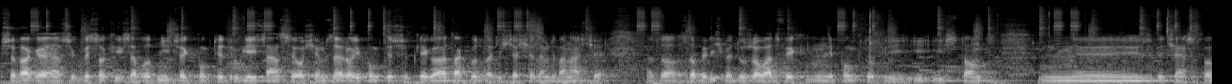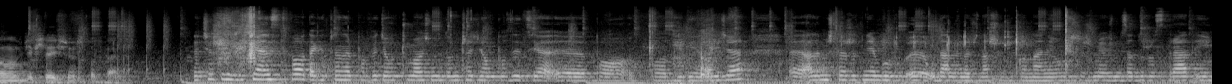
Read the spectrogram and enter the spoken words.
przewagę naszych wysokich zawodniczek, punkty drugiej szansy 8-0 i punkty szybkiego ataku 27-12. No to zdobyliśmy dużo łatwych mm, punktów i, i, i stąd mm, zwycięstwo w dzisiejszym spotkaniu. Cieszy zwycięstwo, tak jak trener powiedział, utrzymałyśmy tą trzecią pozycję y, po, po drugiej rundzie, y, ale myślę, że to nie był y, udany mecz w naszym wykonaniu. Myślę, że mieliśmy za dużo strat i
